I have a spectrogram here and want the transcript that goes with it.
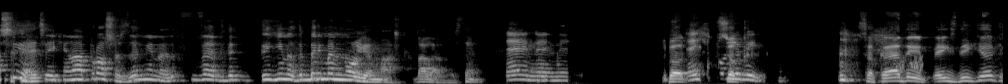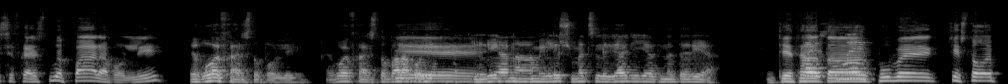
διαδικασία, έτσι, έχει ένα process. Δεν, είναι, δεν, δεν, δεν, δεν περιμένουν όλοι εμάς. Κατάλαβες. Ναι, ναι, ναι. Λοιπόν, έχει πολύ δίκιο. Σοκράτη, έχεις δίκιο και σε ευχαριστούμε πάρα πολύ. Εγώ ευχαριστώ πολύ. Εγώ ευχαριστώ πάρα πολύ για την ευκαιρία να μιλήσουμε έτσι λιγάκι για την εταιρεία. Και θα τα πούμε και στο,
